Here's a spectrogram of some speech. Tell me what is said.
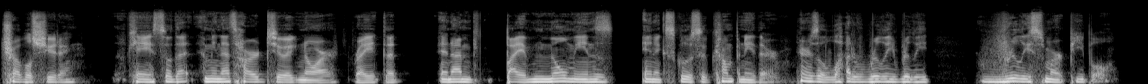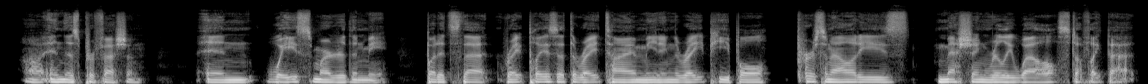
troubleshooting. Okay. So that, I mean, that's hard to ignore, right? That, and I'm by no means an exclusive company there. There's a lot of really, really, really smart people uh, in this profession and way smarter than me. But it's that right place at the right time, meeting the right people, personalities meshing really well, stuff like that.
